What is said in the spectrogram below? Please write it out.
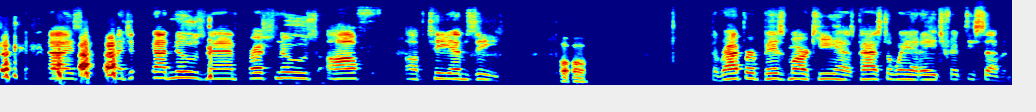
guys, I just got news, man. Fresh news off of TMZ. Uh oh. The rapper Biz Markie has passed away at age 57.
